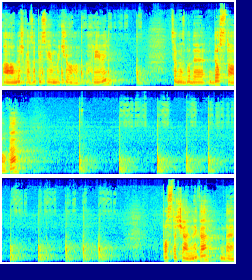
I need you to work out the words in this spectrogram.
А в дужках записуємо чого? Гривень. Це в нас буде доставка. Постачальника Б.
